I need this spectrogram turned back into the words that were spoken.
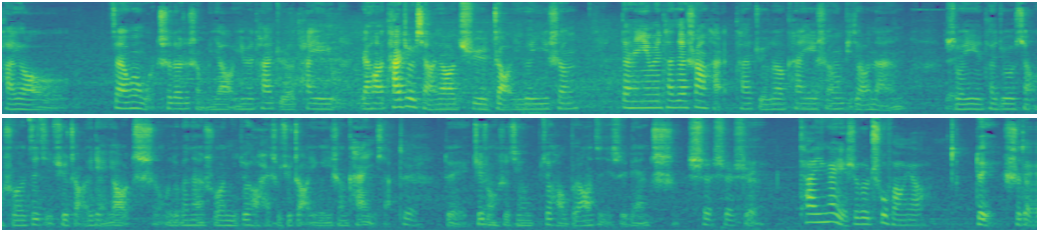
他要再问我吃的是什么药，因为他觉得他也有，然后他就想要去找一个医生，但是因为他在上海，他觉得看医生比较难。所以他就想说自己去找一点药吃，我就跟他说，你最好还是去找一个医生看一下。对对，这种事情最好不要自己随便吃。是是是，他应该也是个处方药。对，是的。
